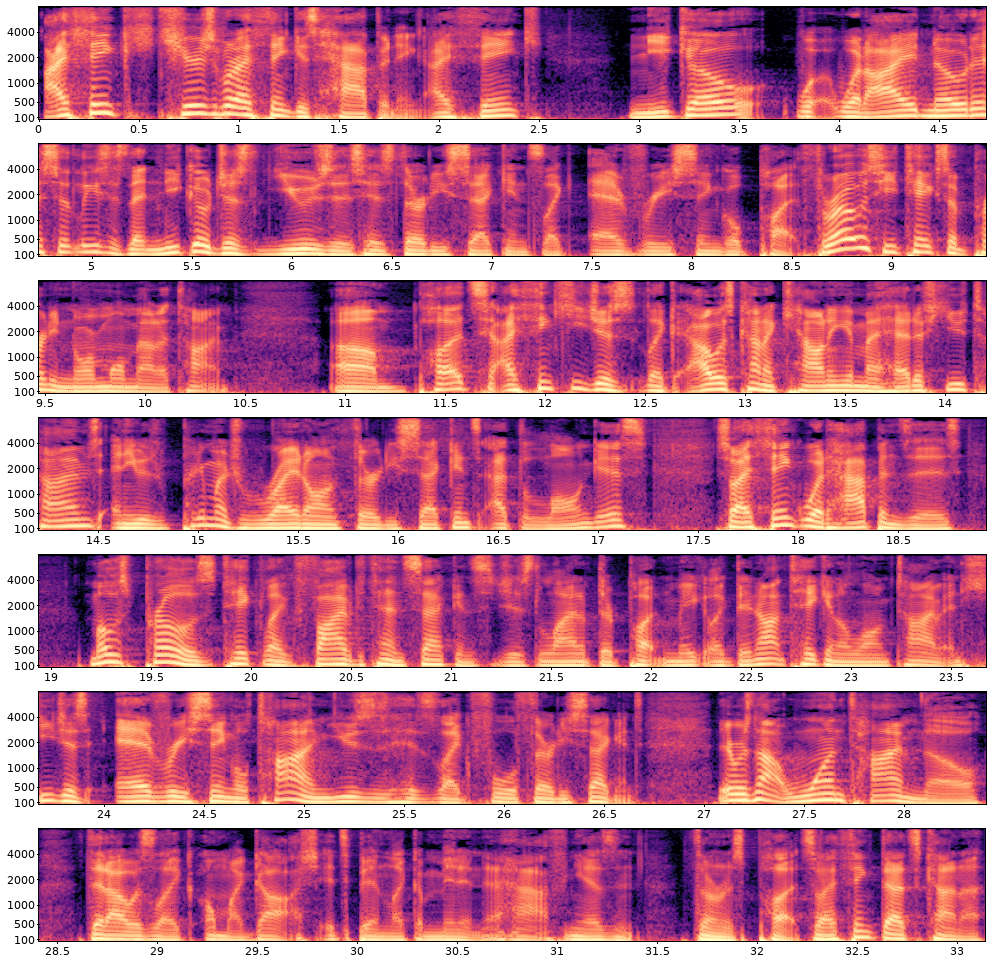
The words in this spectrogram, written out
I think here's what I think is happening. I think Nikko, what, I notice at least is that Nikko just uses his 30 seconds like every single putt. Throws, he takes a pretty normal amount of time. Um, putts, I think he just like I was kind of counting in my head a few times, and he was pretty much right on 30 seconds at the longest. So I think what happens is most pros take like five to 10 seconds to just line up their putt and make like they're not taking a long time. And he just every single time uses his like full 30 seconds. There was not one time though that I was like, oh my gosh, it's been like a minute and a half and he hasn't thrown his putt. So I think that's kind of.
